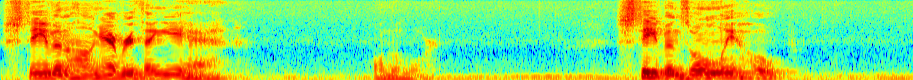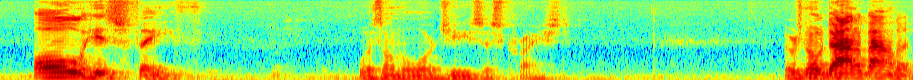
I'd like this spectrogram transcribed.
Stephen hung everything he had on the Lord. Stephen's only hope, all his faith, was on the Lord Jesus Christ. There was no doubt about it.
